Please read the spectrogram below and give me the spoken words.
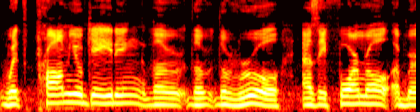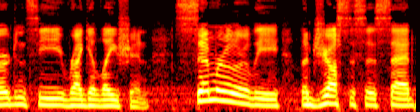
with promulgating the, the, the rule as a formal emergency regulation. Similarly, the justices said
